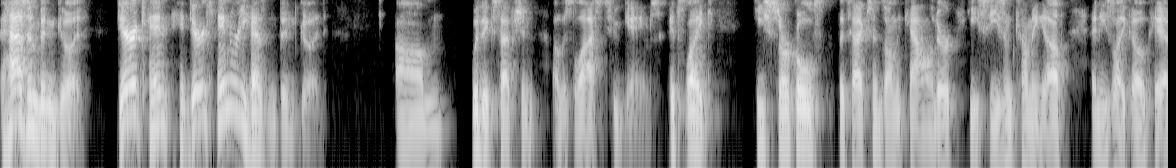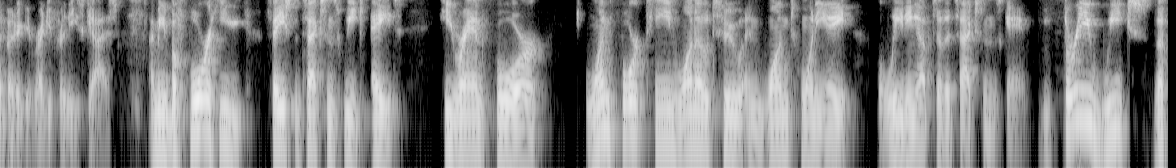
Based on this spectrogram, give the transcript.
it hasn't been good. Derrick, Hen- Derrick Henry hasn't been good. Um, with the exception of his last two games. It's like he circles the Texans on the calendar, he sees them coming up, and he's like, okay, I better get ready for these guys. I mean, before he faced the Texans week eight, he ran for 114, 102, and 128 leading up to the Texans game. The three weeks, the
